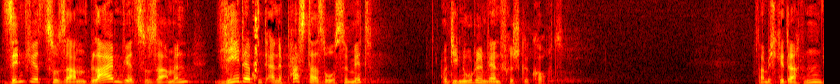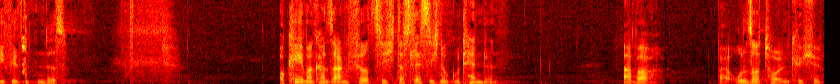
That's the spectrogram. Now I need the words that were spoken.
sind wir zusammen, bleiben wir zusammen. Jeder bringt eine Pastasoße mit und die Nudeln werden frisch gekocht. Da habe ich gedacht, hm, wie viel sind denn das? Okay, man kann sagen 40, das lässt sich noch gut handeln. Aber bei unserer tollen Küche,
